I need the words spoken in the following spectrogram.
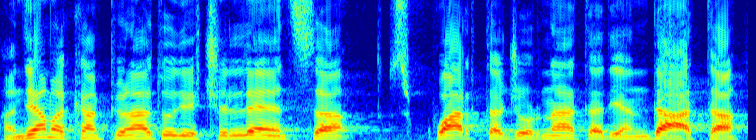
Andiamo al campionato di eccellenza, quarta giornata di andata,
